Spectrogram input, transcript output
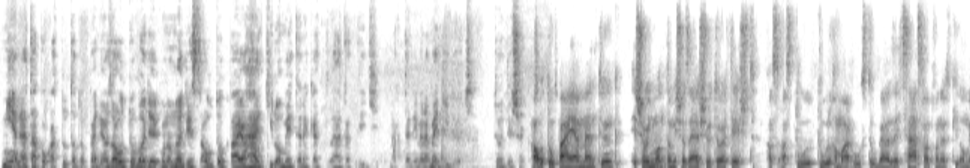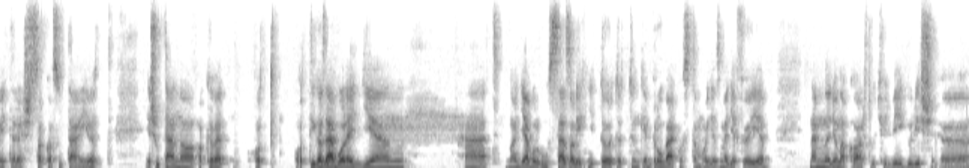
Milyen etapokat tudtatok menni az autóval, vagy gondolom nagyrészt autópálya, hány kilométereket lehetett így megtenni vele, mennyi időt? Töltések között. Autópályán mentünk, és ahogy mondtam is, az első töltést azt az túl, túl hamar húztuk be, az egy 165 kilométeres szakasz után jött, és utána a követ, ott, ott igazából egy ilyen, hát nagyjából 20%-nyit töltöttünk, én próbálkoztam, hogy ez megye följebb, nem nagyon akart, úgyhogy végül is uh,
